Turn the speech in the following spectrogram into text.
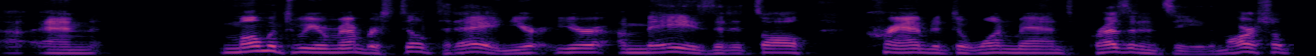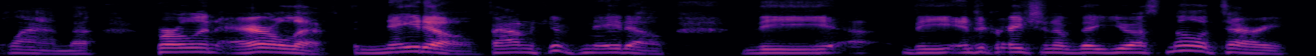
uh, and moments we remember still today and you're you're amazed that it's all crammed into one man's presidency the marshall plan the berlin airlift nato founding of nato the uh, the integration of the us military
